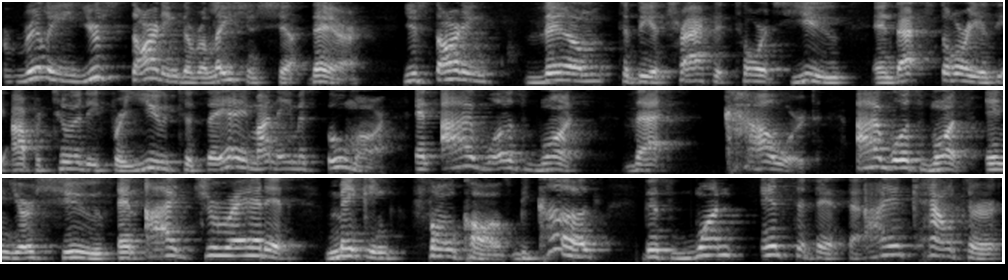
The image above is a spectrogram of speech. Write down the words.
really, you're starting the relationship there. You're starting them to be attracted towards you. And that story is the opportunity for you to say, Hey, my name is Umar, and I was once that coward. I was once in your shoes, and I dreaded making phone calls because this one incident that I encountered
